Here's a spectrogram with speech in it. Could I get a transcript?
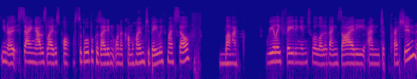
you know, staying out as late as possible because I didn't want to come home to be with myself. Mm. Like really feeding into a lot of anxiety and depression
